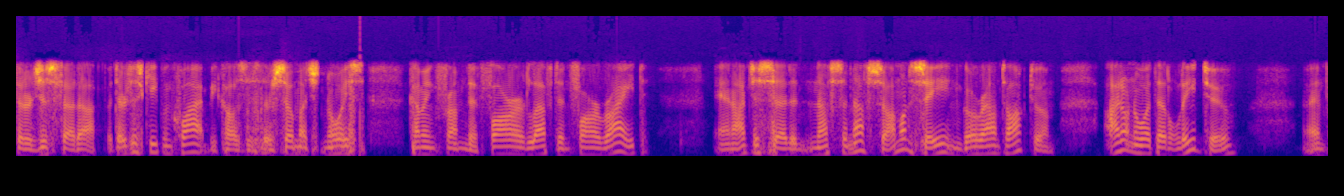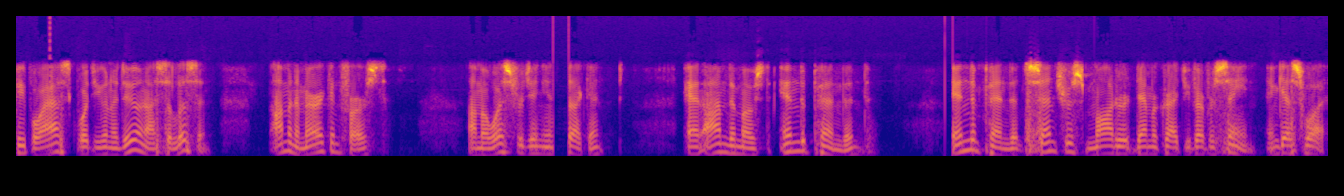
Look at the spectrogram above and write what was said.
that are just fed up, but they're just keeping quiet because there's so much noise coming from the far left and far right. And I just said enough's enough. So I'm going to see and go around talk to them. I don't know what that'll lead to. And people ask, what are you going to do? And I said, listen, I'm an American first, I'm a West Virginian second, and I'm the most independent, independent, centrist, moderate Democrat you've ever seen. And guess what?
